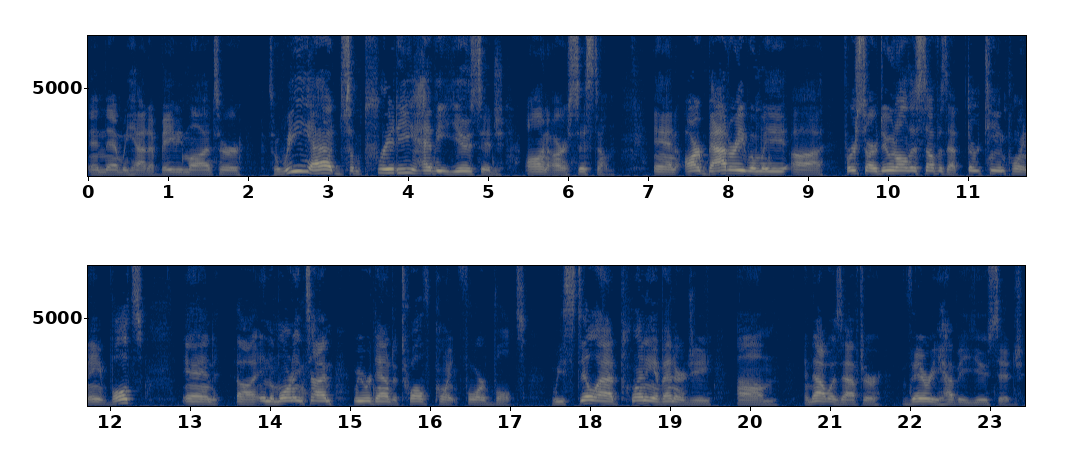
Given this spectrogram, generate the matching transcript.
and then we had a baby monitor. So we had some pretty heavy usage on our system. And our battery, when we uh, first started doing all this stuff, was at 13.8 volts. And uh, in the morning time, we were down to 12.4 volts. We still had plenty of energy, um, and that was after very heavy usage.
